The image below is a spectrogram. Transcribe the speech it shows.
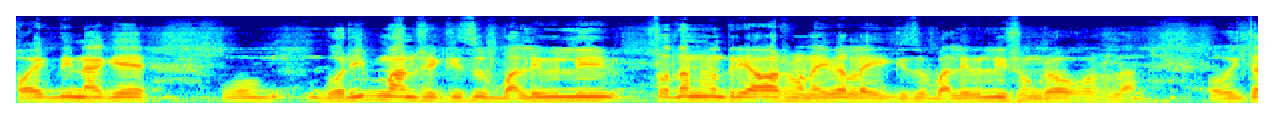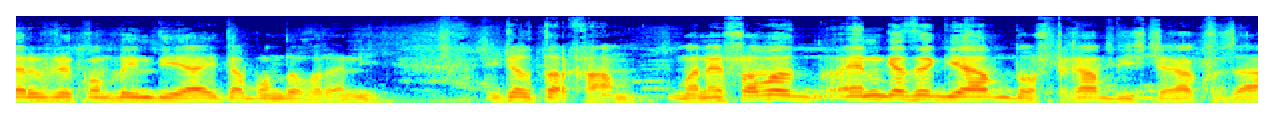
কয়েকদিন আগে ও গরিব মানুষে কিছু বালিগুলি প্রধানমন্ত্রী আবাস বানাইবার লাগে কিছু বালিগুলি সংগ্রহ করলা। ওইটার উপরে কমপ্লেন দিয়া এটা বন্ধ করানি। এটাও তার খাম। মানে সব এন গেছে গিয়া দশ টাকা, বিশ টাকা খোঁজা।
